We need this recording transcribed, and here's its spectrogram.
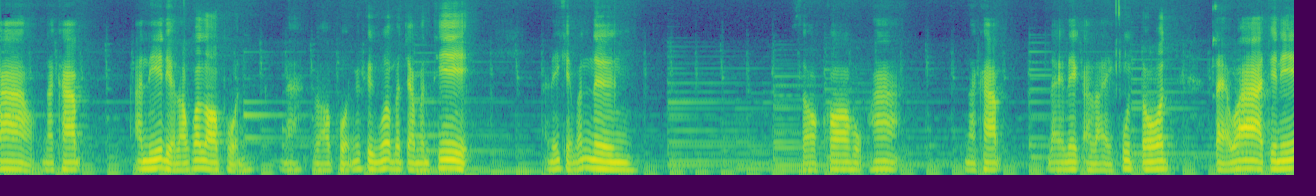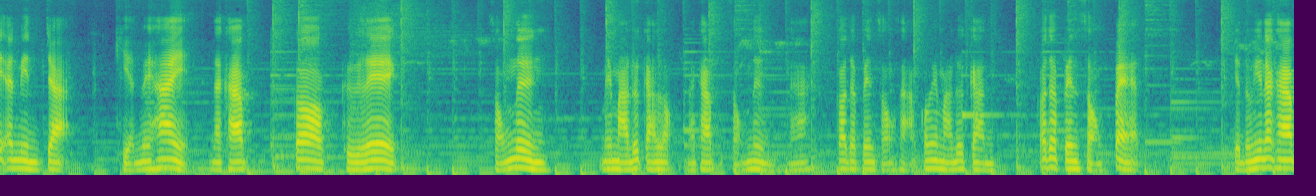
9 นะครับ อันนี้เดี๋ยวเราก็รอผล นะรอผลก็คืองวดประจำวันที่ อันนี้เขียนว่า1สค65นะครับ ได้เลขอะไรคู่โต๊ดแต่ว่าทีนี้แอดมินจะเขียนไว้ให้นะครับ ก็คือเลข 21 ไม่มาด้วยกันหรอกนะครับ 21 นะ ก็จะเป็น 23 ก็ไม่มาด้วยกัน ก็จะเป็น 28 เขียนตรงนี้นะครับ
